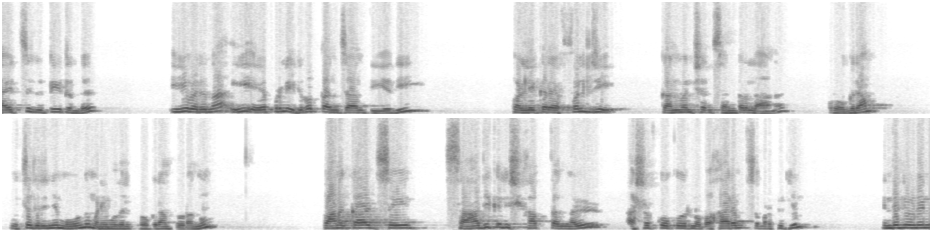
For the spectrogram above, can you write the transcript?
അയച്ചു കിട്ടിയിട്ടുണ്ട്. ഈ വരുന്ന ഈ ഏപ്രിൽ ഇരുപത്തി അഞ്ചാം തീയതി Pallikkara F L G convention സെന്ററിലാണ് പ്രോഗ്രാം. ഉച്ചതിരിഞ്ഞ് മൂന്ന് മണി മുതൽ പ്രോഗ്രാം തുടങ്ങും. പാണക്കാട് സെയ്ദ് സാദിഖ് അലി ശിഹാബ് തങ്ങൾ അഷഫ് കോക്കൂറിന് ഉപഹാരം സമർപ്പിക്കും. ഇന്ത്യൻ യൂണിയൻ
